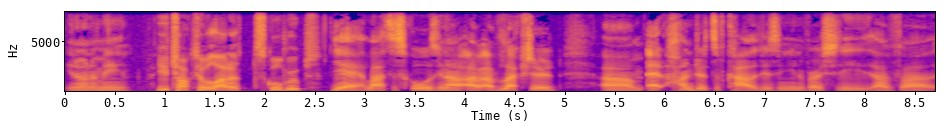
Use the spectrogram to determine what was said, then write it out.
You know what I mean? You talk to a lot of school groups? Yeah, lots of schools. You know, I, I've lectured um, at hundreds of colleges and universities. I've, uh,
